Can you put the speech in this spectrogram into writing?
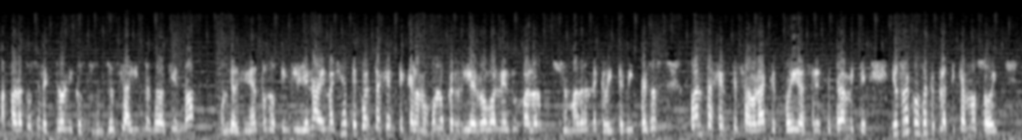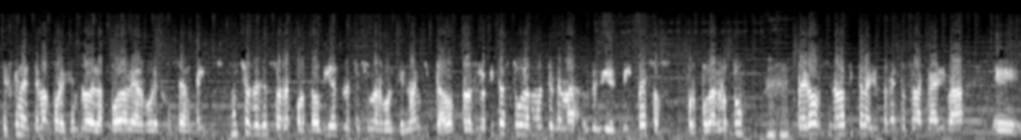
aparatos electrónicos. Pues entonces la lista se haciendo donde al final pues no te incluye nada. Imagínate cuánta gente que a lo mejor lo que le roban es de un valor mucho más grande que 20 mil pesos, cuánta gente sabrá que puede ir a hacer este trámite. Y otra cosa que platicamos hoy es que en el tema, por ejemplo, de la poda de árboles, José Ángel, muchas veces fue reportado 10 veces un árbol que no han quitado, pero si lo quitas tú, la multa es de más de 10 mil pesos por podarlo tú. Pero si no lo quita el ayuntamiento, se va a caer y va... Eh,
